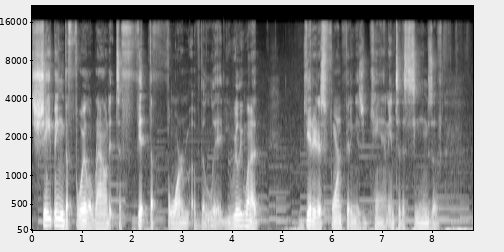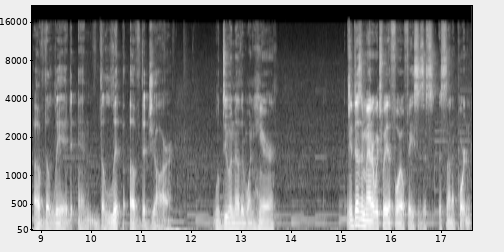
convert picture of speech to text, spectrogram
shaping the foil around it to fit the form of the lid. You really want to get it as form fitting as you can into the seams of of the lid and the lip of the jar. We'll do another one here. It doesn't matter which way the foil faces, it's, it's not important.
